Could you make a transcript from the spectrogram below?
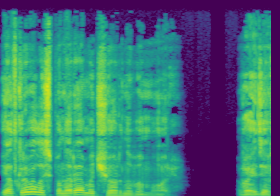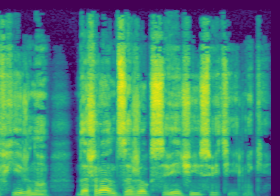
и открывалась панорама Черного моря. Войдя в хижину, Дашрант зажег свечи и светильники.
